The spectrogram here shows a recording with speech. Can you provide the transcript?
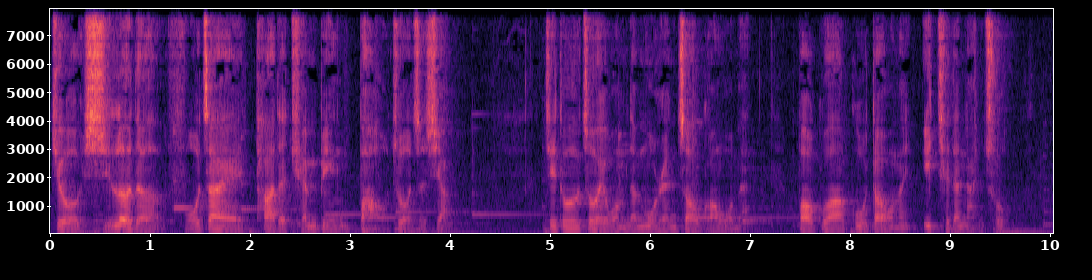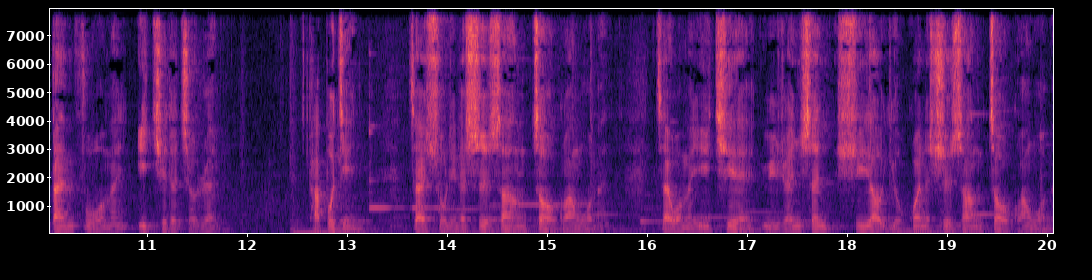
就喜乐的伏在他的权柄宝座之下。基督作为我们的牧人，照管我们，包括顾到我们一切的难处。担负我们一切的责任，他不仅在属灵的事上照管我们，在我们一切与人生需要有关的事上照管我们。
